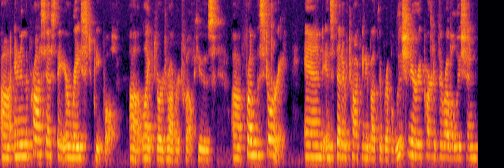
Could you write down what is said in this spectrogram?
Uh, and in the process, they erased people uh, like George Robert Twelve Hewes uh, from the story. And instead of talking about the revolutionary part of the revolution,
